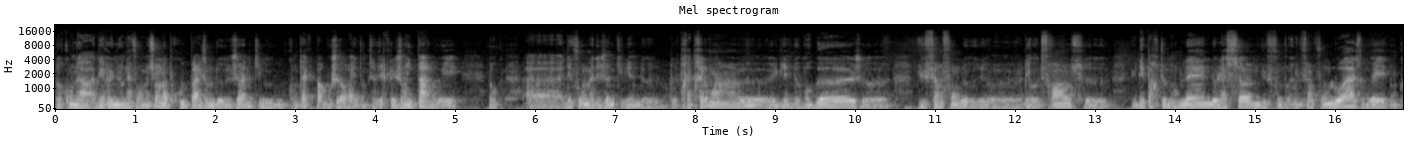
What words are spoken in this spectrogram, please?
Donc on a des réunions d'information, on a beaucoup par exemple de jeunes qui nous contactent par bouche à oreille. Donc ça veut dire que les gens y parlent, vous voyez. Donc euh, des fois on a des jeunes qui viennent de, très très loin. Hein. Euh, ils viennent de Maubeuge, du fin fond des Hauts-de-France, du département de l'Aisne, de la Somme, du, fond, du fin fond de l'Oise. Vous voyez. Donc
